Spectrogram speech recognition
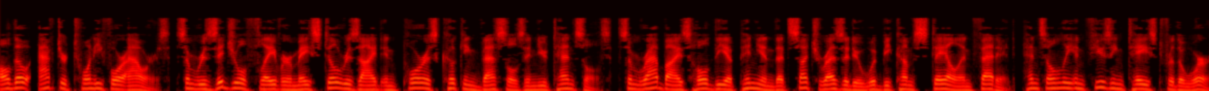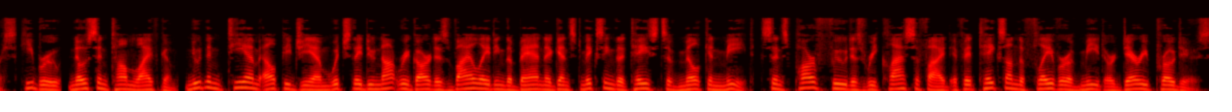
Although, after 24 hours, some residual flavor may still reside in porous cooking vessels and utensils, some rabbis hold the opinion that such residue would become stale and fetid, hence only infusing taste for the worse Hebrew, nosen tom lifegum, Newton tm lpgm which they do not regard as violating the ban against mixing the tastes of milk and meat, since parve food is reclassified if it takes on the flavor of meat or dairy produce.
